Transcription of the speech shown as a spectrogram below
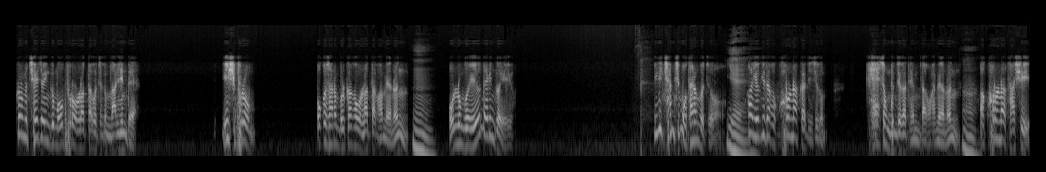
그러면 최저임금 5% 올랐다고 지금 난린데 20% 먹고 사는 물가가 올랐다고 하면은 음. 오른 거예요, 내린 거예요. 이게 참지 못하는 거죠. 예. 아 여기다가 코로나까지 지금 계속 문제가 된다고 하면은 어. 아 코로나 다시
